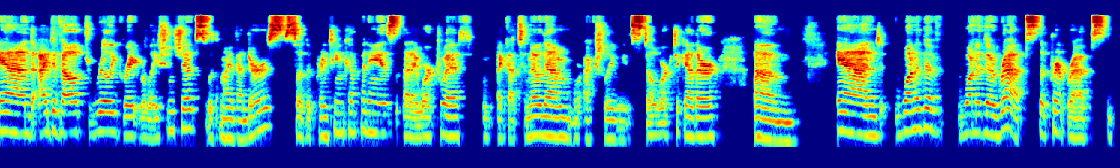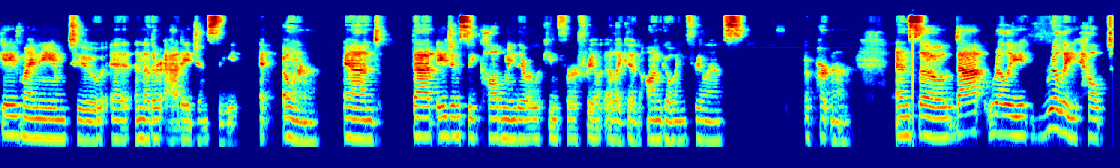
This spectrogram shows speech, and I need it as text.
and I developed really great relationships with my vendors. So the printing companies that I worked with, I got to know them. We're actually we still work together. Um, and one of the one of the reps, the print reps, gave my name to a, another ad agency owner, and that agency called me. They were looking for a free, like an ongoing freelance a partner, and so that really, really helped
